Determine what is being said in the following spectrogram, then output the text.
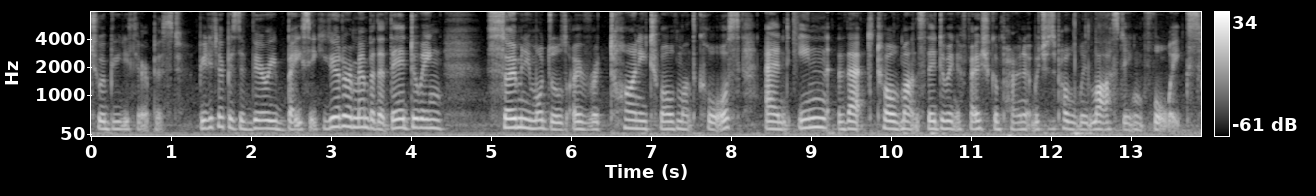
to a beauty therapist. Beauty therapists are very basic. You got to remember that they're doing so many modules over a tiny 12 month course, and in that 12 months, they're doing a facial component which is probably lasting four weeks.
